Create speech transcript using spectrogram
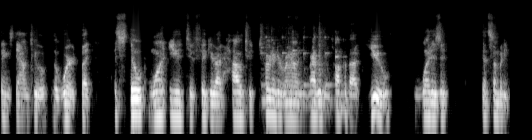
things down to the word, but I still want you to figure out how to turn it around rather than talk about you. What is it that somebody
